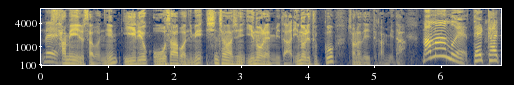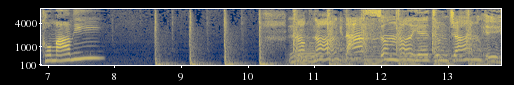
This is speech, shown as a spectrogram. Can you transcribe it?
네. 3214번님, 2654번님이 신청하신 이 노래입니다. 이 노래 듣고 전화데이트 갑니다. 마마무의 데칼코마니. 넉넉 낯선 너의 등장이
